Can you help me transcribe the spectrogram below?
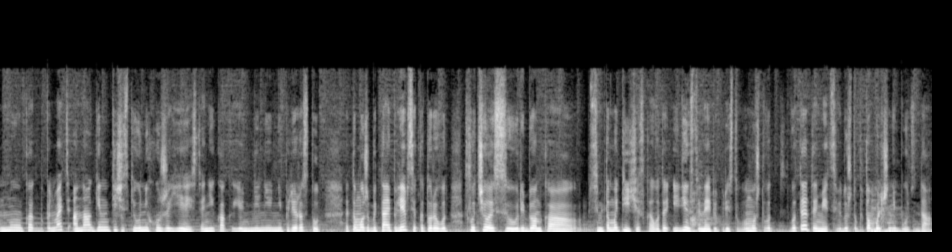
Ну, как бы, понимаете, она генетически у них уже есть, они как ее не, не, не перерастут. Это может быть та эпилепсия, которая вот случилась у ребенка симптоматическая, вот единственный эпиприступ. Может, вот, вот это имеется в виду, что потом больше не будет, да.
